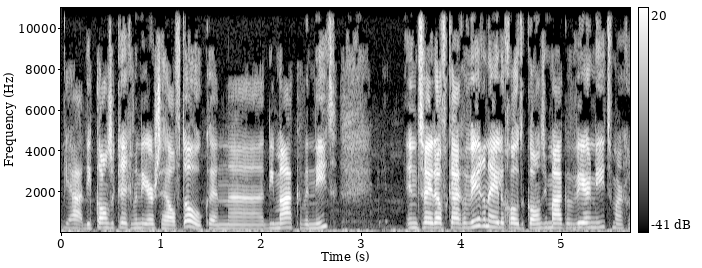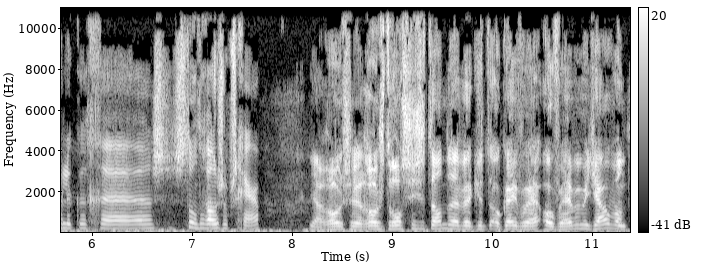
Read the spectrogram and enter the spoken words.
ja, die kansen kregen we in de eerste helft ook en uh, die maken we niet. In de tweede helft krijgen we weer een hele grote kans, die maken we weer niet. Maar gelukkig stond Roos op scherp. Ja, Roos, Roos Dros is het dan. Daar wil ik het ook even over hebben met jou. Want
